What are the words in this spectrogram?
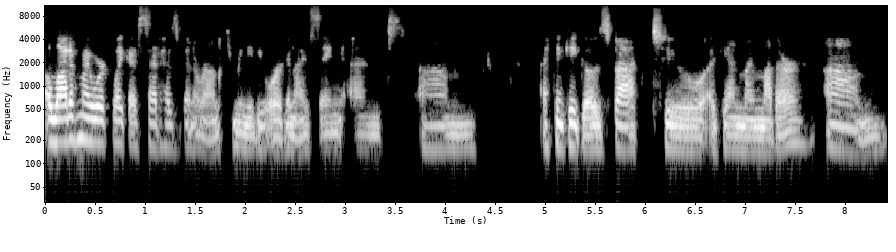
a lot of my work, like I said, has been around community organizing and um, I think it goes back to, again, my mother, um,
